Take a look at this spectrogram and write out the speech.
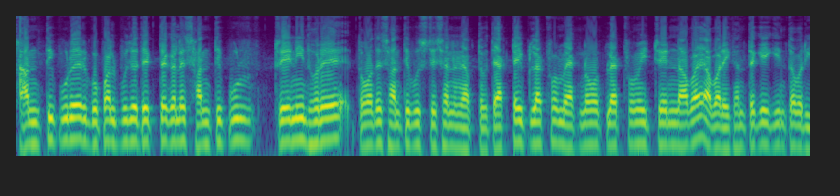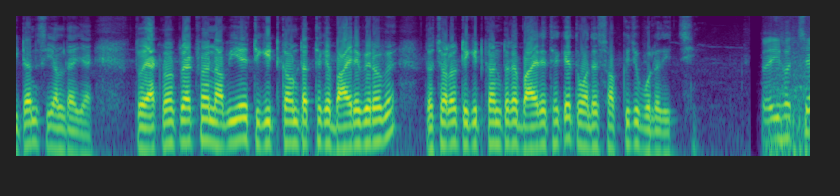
শান্তিপুরের গোপাল পুজো দেখতে গেলে শান্তিপুর ট্রেনই ধরে তোমাদের শান্তিপুর স্টেশনে নামতে হবে। একটাই প্ল্যাটফর্ম এক নম্বর প্ল্যাটফর্মে ট্রেন নামায় আবার এখান থেকেই কিন্তু আবার রিটার্ন শিয়ালদায় যায়। তো এক নম্বর প্ল্যাটফর্মে নামিয়ে টিকিট কাউন্টার থেকে বাইরে বেরোবে। তো চলো টিকিট কাউন্টারের বাইরে থেকে তোমাদের সব কিছু বলে দিচ্ছি। তো এই হচ্ছে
